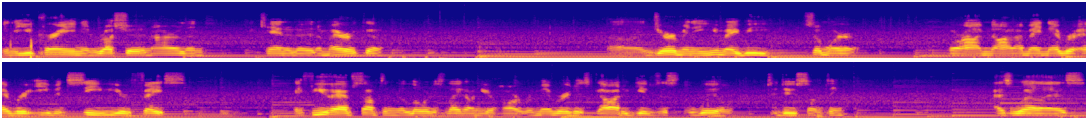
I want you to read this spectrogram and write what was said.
in the Ukraine, in Russia, in Ireland, Canada, in America, in Germany, you may be somewhere where I'm not. I may never ever even see your face. If you have something the Lord has laid on your heart, remember it is God who gives us the will to do something, as well as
